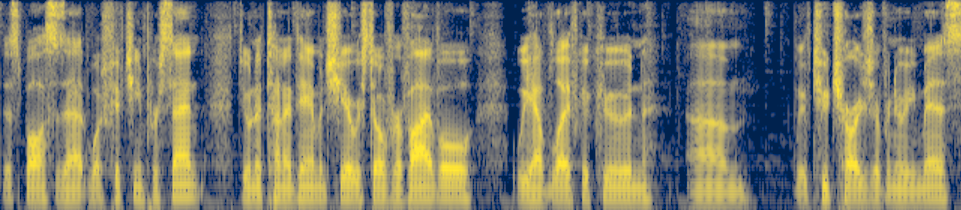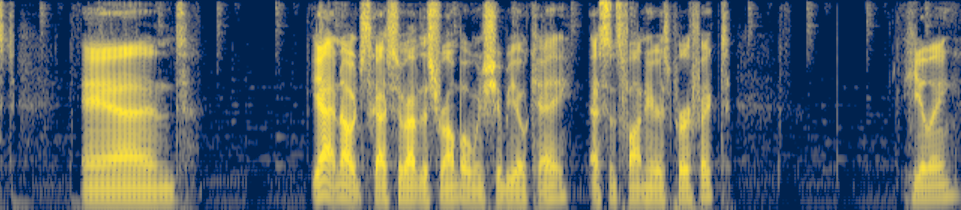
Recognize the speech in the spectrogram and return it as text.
This boss is at what 15%, doing a ton of damage here. We still have revival. We have life cocoon. Um, we have two charges of renewing mist. And yeah, no, just gotta survive this rumble. We should be okay. Essence font here is perfect. Healing.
